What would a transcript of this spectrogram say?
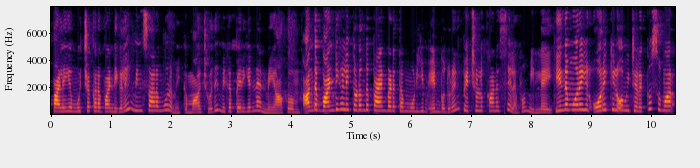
பழைய முச்சக்கர வண்டிகளை மின்சார முறைமைக்கு மாற்றுவது மிகப்பெரிய நன்மையாகும். அந்த வண்டிகளை தொடர்ந்து பயன்படுத்த முடியும் என்பதுடன் பெட்ரோலுக்கான செலவும் இல்லை. இந்த முறையில் ஒரு கிலோமீட்டருக்கு சுமார்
